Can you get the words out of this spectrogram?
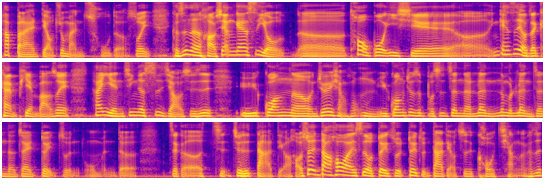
它本来屌就蛮粗的，所以可是呢，好像应该是有呃透过一些呃，应该是有在看片吧，所以他眼睛的视角其实余光呢，你就会想说，嗯，余光就是不是真的认那么认真的在对准我们的。这个就就是大屌，好，所以到后来是有对准对准大屌是扣枪了，可是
